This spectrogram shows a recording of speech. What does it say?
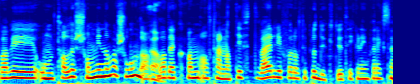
hva vi omtaler som innovasjon. Da. Hva det kan alternativt være i forhold til produktutvikling f.eks.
